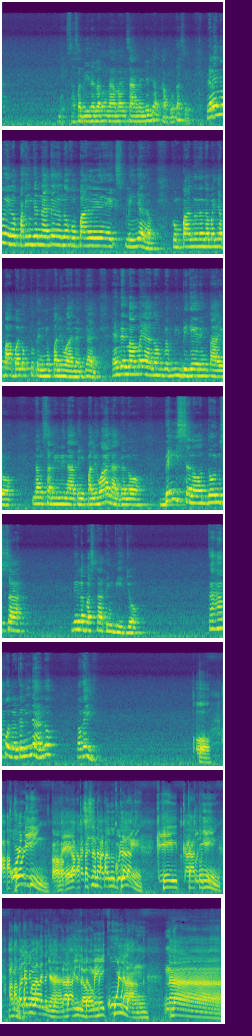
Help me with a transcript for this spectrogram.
sasabihin na lang naman sana niya dyan, kabutas eh. Pero anyway, no, pakinggan natin ano, kung paano niya i-explain yan. No? Kung paano na naman niya babaluktutin yung paliwanag dyan. And then mamaya, no, magbibigay rin tayo ng sarili nating paliwanag, ano, based ano, doon sa nilabas nating video. Kahapon or kanina, ano? Okay, o according, okay, kasi napanood ko lang eh, kay Katunying, ang paliwanag niya dahil daw may kulang na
